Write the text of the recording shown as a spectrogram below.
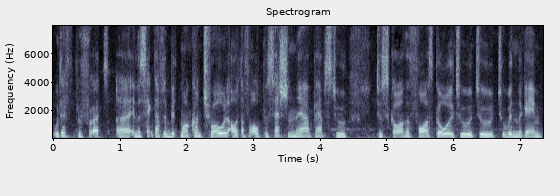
Would have preferred uh, in the second half a bit more control out of our possession, yeah, perhaps to to score the fourth goal to to to win the game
